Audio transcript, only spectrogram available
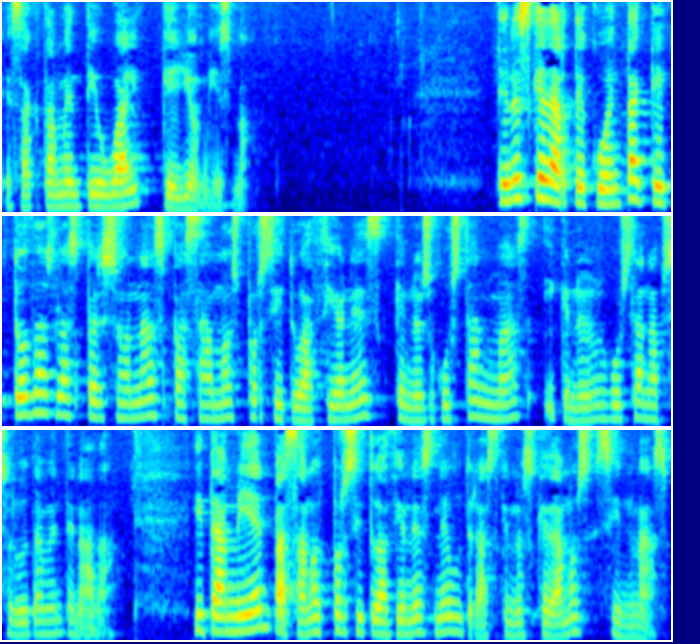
exactamente igual que yo misma. Tienes que darte cuenta que todas las personas pasamos por situaciones que nos gustan más y que no nos gustan absolutamente nada. Y también pasamos por situaciones neutras, que nos quedamos sin más.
